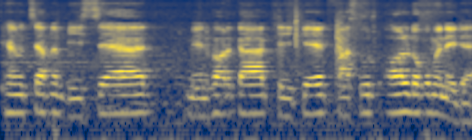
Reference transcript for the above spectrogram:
এখানে হচ্ছে আপনার visa manpower card ticket passport all document এইটা।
